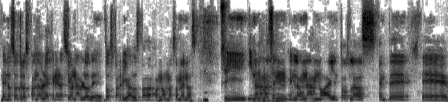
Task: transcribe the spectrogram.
de nosotros, cuando hablo de generación, hablo de dos para arriba, dos para abajo, ¿no? Más o menos. Sí. Y, no nada más en, en, la UNAM, ¿no? Hay en todos lados gente, eh,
